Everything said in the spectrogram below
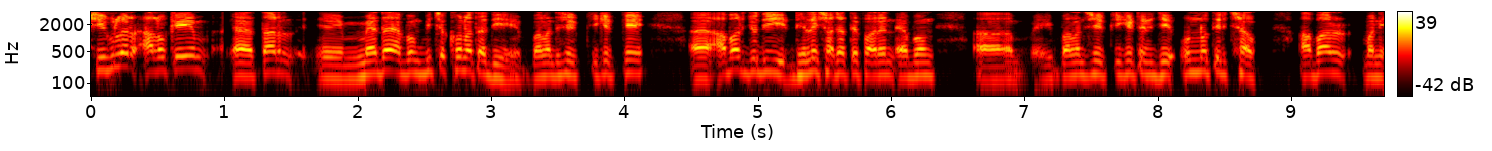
সেগুলোর আলোকে তার মেধা এবং বিচক্ষণতা দিয়ে বাংলাদেশের ক্রিকেটকে আবার যদি ঢেলে সাজাতে পারেন এবং বাংলাদেশের ক্রিকেটের যে উন্নতির ছাপ আবার মানে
